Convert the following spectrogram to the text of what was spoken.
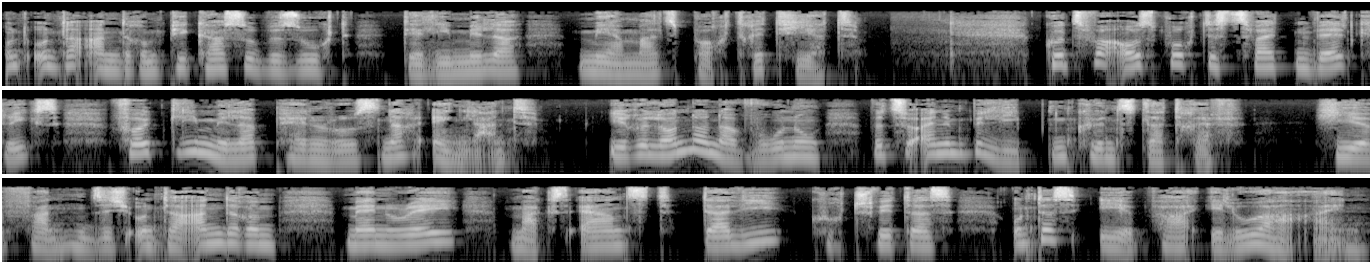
und unter anderem Picasso besucht, der Lee Miller mehrmals porträtiert. Kurz vor Ausbruch des Zweiten Weltkriegs folgt Lee Miller Penrose nach England. Ihre Londoner Wohnung wird zu einem beliebten Künstlertreff. Hier fanden sich unter anderem Man Ray, Max Ernst, Dali, Kurt Schwitters und das Ehepaar Eloire ein.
